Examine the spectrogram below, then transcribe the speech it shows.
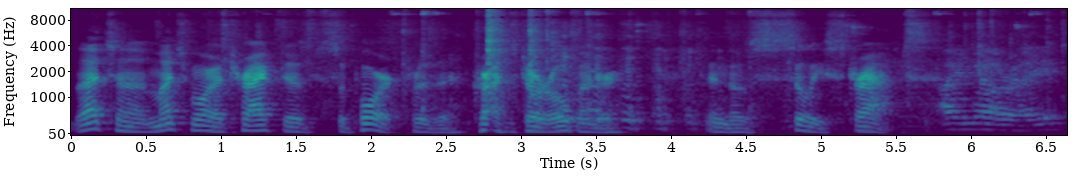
That's a much more attractive support for the garage door opener than those silly straps. I know, right?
